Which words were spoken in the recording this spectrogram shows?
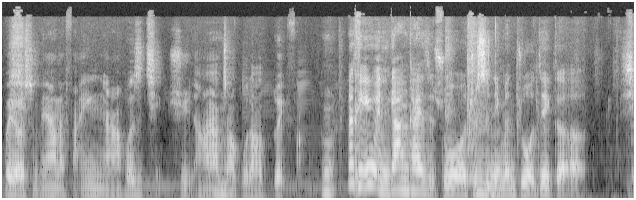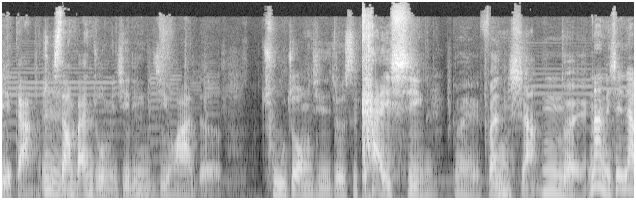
会有什么样的反应啊，或者是情绪，然后要照顾到对方。嗯，那可因为你刚刚开始说，就是你们做这个斜杠，就上班族米其林计划的初衷，其实就是开心，对，分享，嗯，对。那你现在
